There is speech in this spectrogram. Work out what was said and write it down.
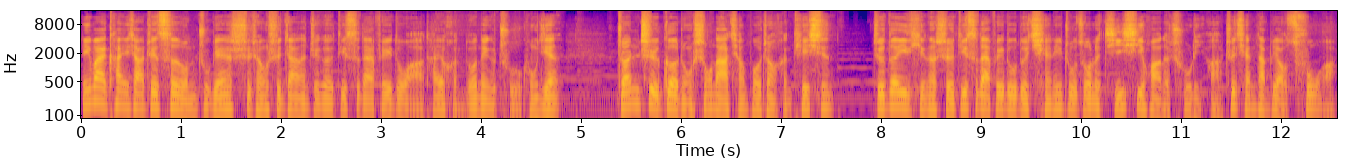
另外看一下这次我们主编试乘试驾的这个第四代飞度啊，它有很多那个储物空间，专治各种收纳强迫症，很贴心。值得一提呢是第四代飞度对前立柱做了极细化的处理啊，之前它比较粗啊，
